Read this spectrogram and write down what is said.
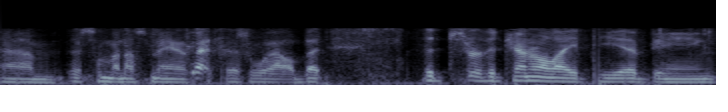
um, there's someone else may have Good. as well. But the sort of the general idea being,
